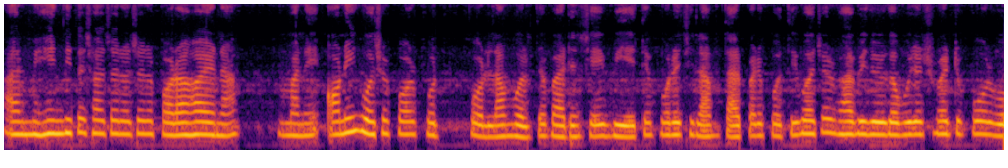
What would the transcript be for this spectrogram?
আর মেহেন্দি তো সচরাচর পরা হয় না মানে অনেক বছর পর পরলাম বলতে পারেন, সেই বিয়েতে পরেছিলাম, তারপরে প্রতি বছর ভাবি দুর্গা পুজোর সময় একটু পরবো,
